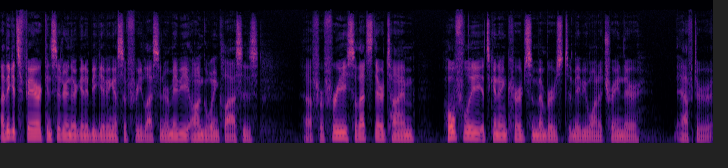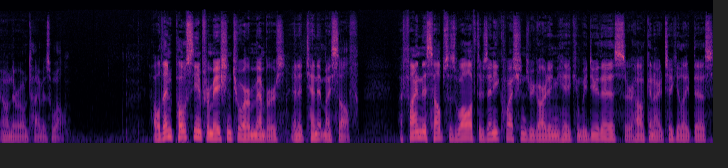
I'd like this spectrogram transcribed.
I think it's fair considering they're going to be giving us a free lesson or maybe ongoing classes uh, for free, so that's their time. Hopefully, it's going to encourage some members to maybe want to train there after on their own time as well. I will then post the information to our members and attend it myself. I find this helps as well if there's any questions regarding, hey, can we do this or how can I articulate this?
